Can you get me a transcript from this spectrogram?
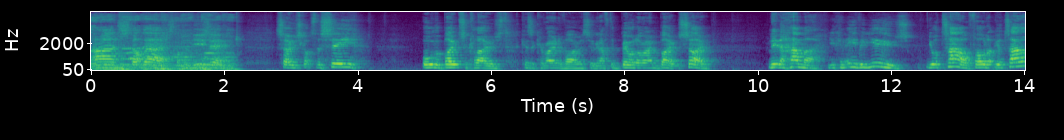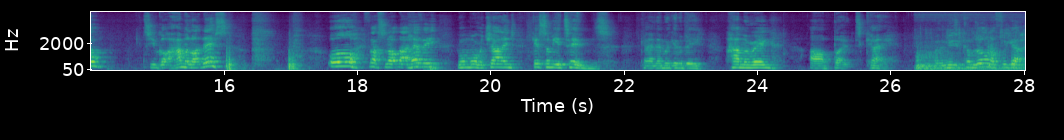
And stop there, stop the music. So we just got to the sea, all the boats are closed because of coronavirus, so we're gonna have to build our own boat. So, need a hammer. You can either use your towel, fold up your towel, so you've got a hammer like this, or if that's not that heavy, you want more of a challenge, get some of your tins. Okay, and then we're gonna be hammering our boat. Okay, when the music comes on, off we go.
